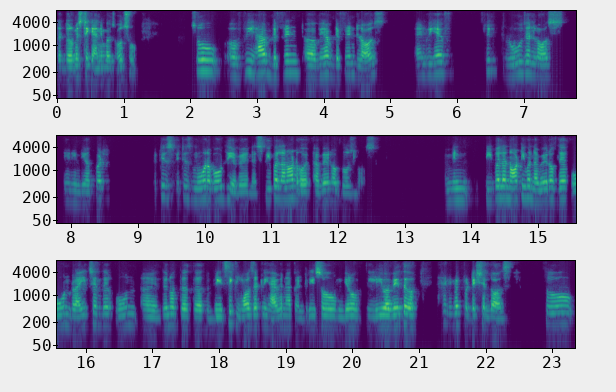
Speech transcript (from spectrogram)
the domestic animals also. So uh, we have different uh, we have different laws and we have strict rules and laws in India, but it is it is more about the awareness. People are not aware of those laws. I mean, people are not even aware of their own rights and their own, uh, you know, the, the, the basic laws that we have in our country. So, you know, leave away the animal protection laws. So,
